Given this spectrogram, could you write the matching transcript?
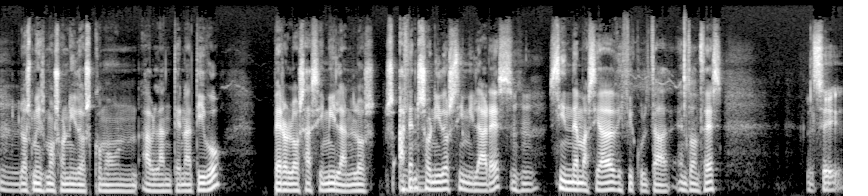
Mm. los mismos sonidos como un hablante nativo, pero los asimilan, los hacen sonidos similares sin demasiada dificultad. Entonces, Sí,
